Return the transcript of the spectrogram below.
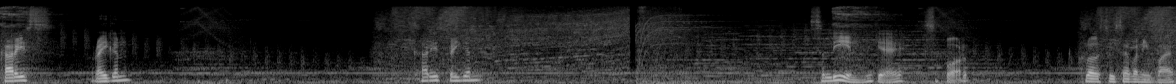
Caris Reagan? Caris Reagan? Celine, okay, support. Close to 75.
